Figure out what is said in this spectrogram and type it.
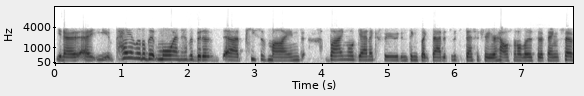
You know, uh, you pay a little bit more and have a bit of uh, peace of mind. Buying organic food and things like that, it's, it's better for your health and all those sort of things. So,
